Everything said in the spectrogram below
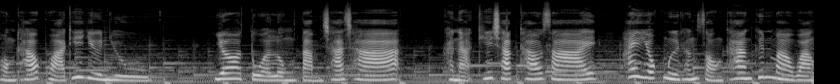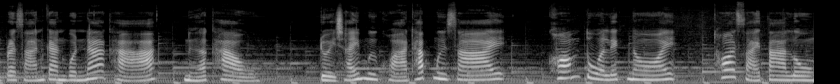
ของเท้าขวาที่ยืนอยู่ ย่อตัวลงต่ำช้าๆ ขณะที่ชักเท้าซ้าย ให้ยกมือทั้งสองข้างขึ้นมาวางประสานกันบนหน้าขา เหนือเข่า โดยใช้มือขวาทับมือซ้าย ค้อมตัวเล็กน้อย ทอดสายตาลง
